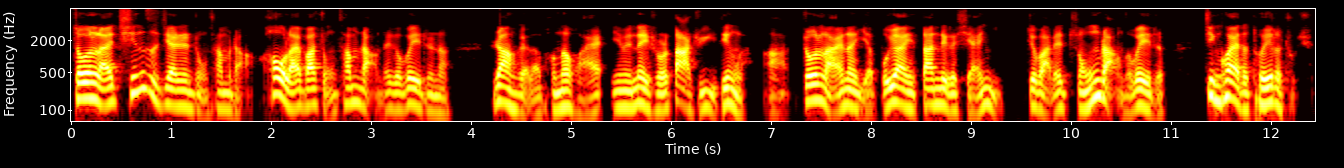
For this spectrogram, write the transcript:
周恩来亲自兼任总参谋长，后来把总参谋长这个位置呢让给了彭德怀，因为那时候大局已定了啊。周恩来呢也不愿意担这个嫌疑，就把这总长的位置尽快的推了出去。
